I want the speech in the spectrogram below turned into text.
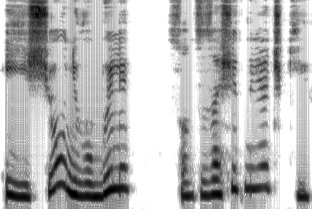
И еще у него были солнцезащитные очки.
